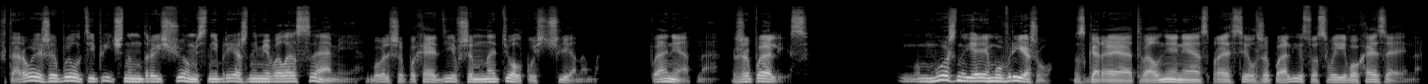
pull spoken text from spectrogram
Второй же был типичным дрыщом с небрежными волосами, больше походившим на тёлку с членом. Понятно, Жополис. «Можно я ему врежу?» — сгорая от волнения, спросил Жополис у своего хозяина.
